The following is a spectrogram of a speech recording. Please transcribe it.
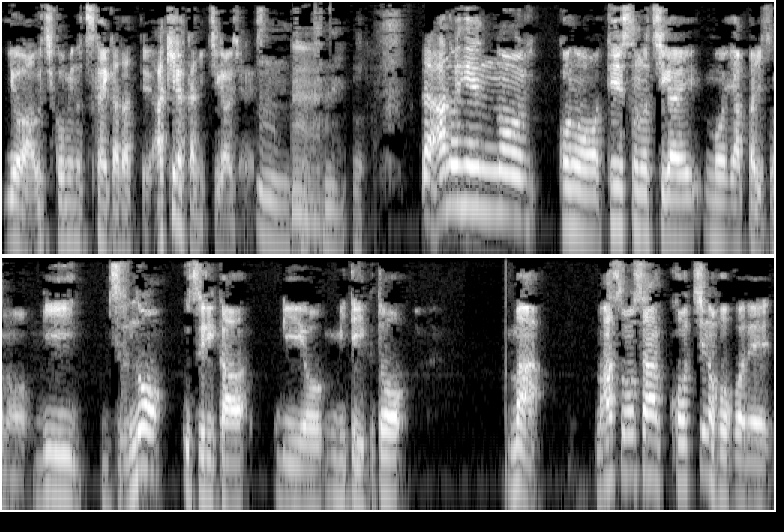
要は打ち込みの使い方って明らかに違うじゃないですか。うん、そうですね。だからあの辺の、このテイストの違いも、やっぱりその、ビーズの移り変わりを見ていくと、まあ、松本さん、こっちの方向で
